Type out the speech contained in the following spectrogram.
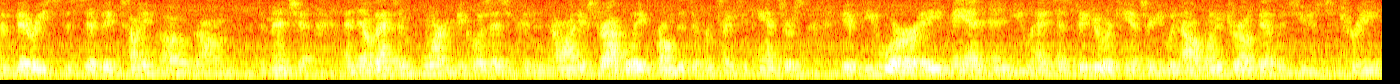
a very specific type of um, dementia. And now that's important because as you can uh, extrapolate from the different types of cancers, if you were a man and you had testicular cancer, you would not want a drug that was used to treat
